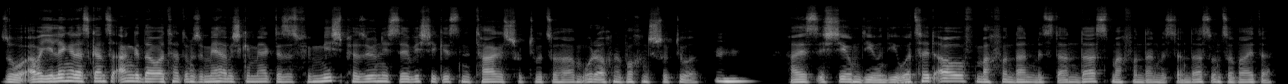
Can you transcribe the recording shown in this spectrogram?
So, aber je länger das Ganze angedauert hat, umso mehr habe ich gemerkt, dass es für mich persönlich sehr wichtig ist, eine Tagesstruktur zu haben oder auch eine Wochenstruktur. Mhm. Heißt, ich stehe um die und die Uhrzeit auf, mach von dann bis dann das, mach von dann bis dann das und so weiter.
